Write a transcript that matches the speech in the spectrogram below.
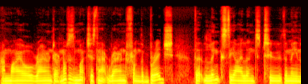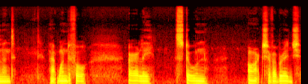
a mile round, or not as much as that round from the bridge that links the island to the mainland. That wonderful early stone arch of a bridge.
